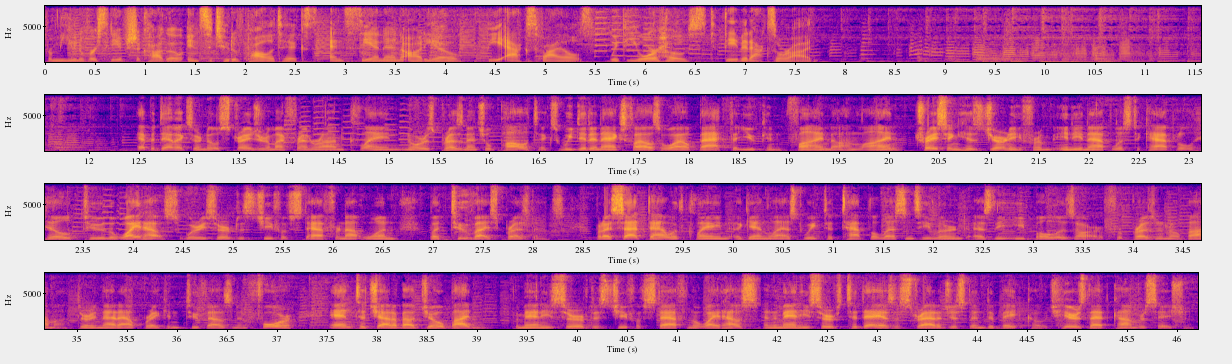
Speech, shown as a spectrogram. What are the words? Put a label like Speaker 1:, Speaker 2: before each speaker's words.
Speaker 1: from the University of Chicago Institute of Politics and CNN Audio, The Axe Files, with your host, David Axelrod.
Speaker 2: Epidemics are no stranger to my friend Ron Klain, nor is presidential politics. We did an Axe Files a while back that you can find online, tracing his journey from Indianapolis to Capitol Hill to the White House, where he served as chief of staff for not one, but two vice presidents. But I sat down with Klain again last week to tap the lessons he learned as the Ebola czar for President Obama during that outbreak in 2004, and to chat about Joe Biden, the man he served as chief of staff in the White House, and the man he serves today as a strategist and debate coach. Here's that conversation.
